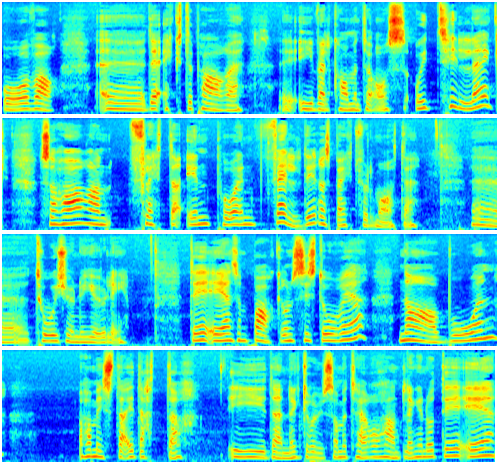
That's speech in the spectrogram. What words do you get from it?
over eh, det ekteparet eh, i 'Velkommen til oss'. Og i tillegg så har han fletta inn på en veldig respektfull måte eh, 22.07. Det er en sånn bakgrunnshistorie. Naboen har mista ei datter i denne grusomme terrorhandlingen. Og det er,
